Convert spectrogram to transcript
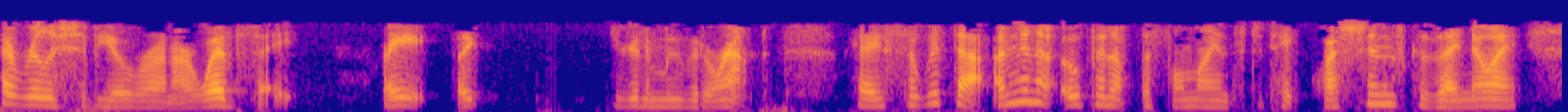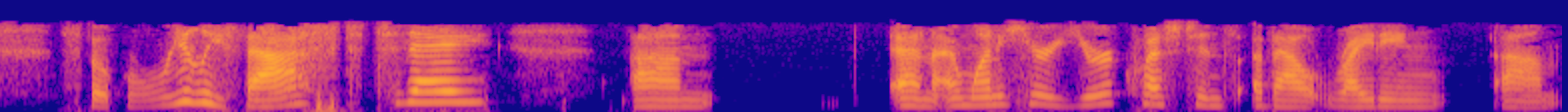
that really should be over on our website, right? Like, you're going to move it around. Okay, so with that, I'm going to open up the phone lines to take questions because I know I spoke really fast today. Um, and I want to hear your questions about writing um,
